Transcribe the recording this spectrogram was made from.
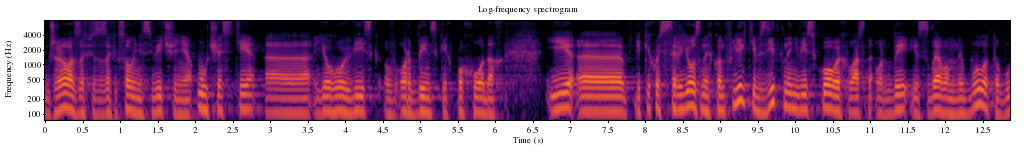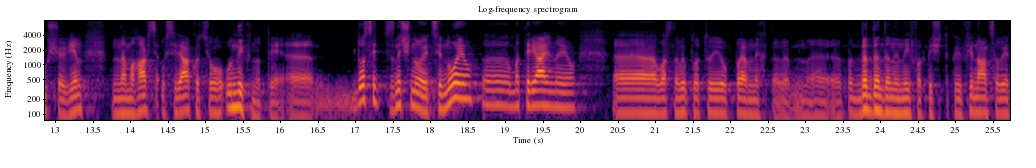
В джерелах зафі- зафіксовані свідчення участі е, його військ в ординських походах. І е, якихось серйозних конфліктів, зіткнень військових, власне, Орди із Левом не було, тому що він намагався усіляко цього уникнути. Е, досить значною ціною е, матеріальною власне виплатою певних е, е, дан- данини, фактично такої фінансової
